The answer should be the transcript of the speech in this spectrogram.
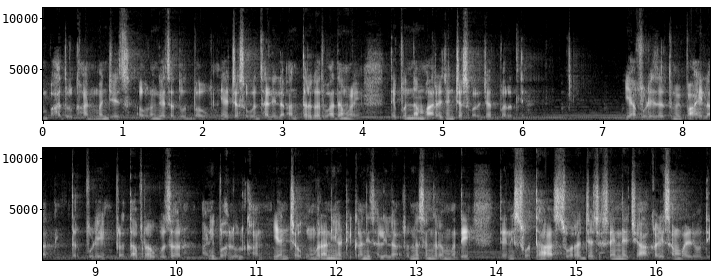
बहादूर खान म्हणजेच औरंग्याचा दूध भाऊ याच्यासोबत झालेल्या अंतर्गत वादामुळे ते पुन्हा महाराजांच्या स्वराज्यात परतले. यापुढे जर तुम्ही पाहिलात तर पुढे प्रतापराव गुजर आणि बहलूल खान यांच्या उमरानी या ठिकाणी झालेल्या रणसंग्राममध्ये त्यांनी स्वतः स्वराज्याच्या सैन्याची आघाडी सांभाळली होती.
